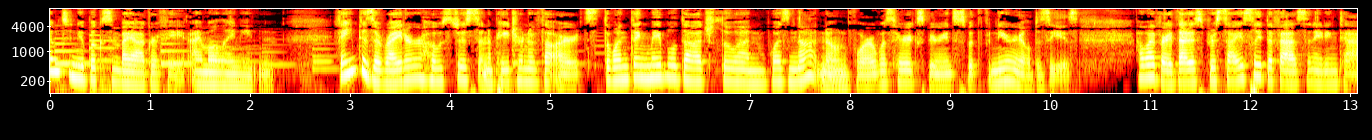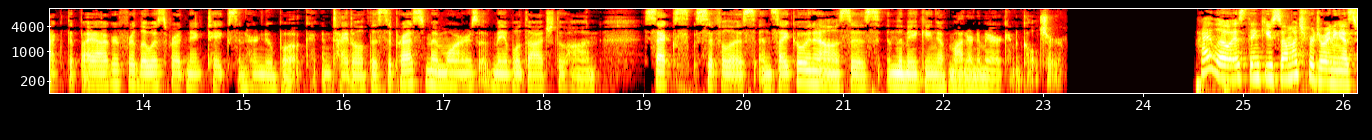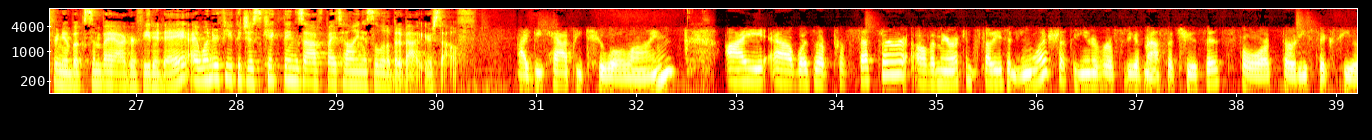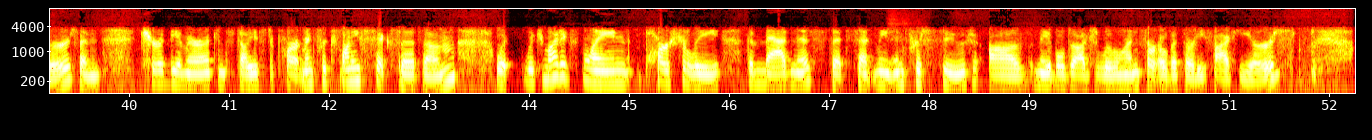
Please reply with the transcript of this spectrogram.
Welcome to New Books and Biography. I'm Olayne Eaton. Famed as a writer, hostess, and a patron of the arts, the one thing Mabel Dodge Luhan was not known for was her experiences with venereal disease. However, that is precisely the fascinating tack that biographer Lois Rudnick takes in her new book, entitled The Suppressed Memoirs of Mabel Dodge Luhan Sex, Syphilis, and Psychoanalysis in the Making of Modern American Culture. Hi, Lois. Thank you so much for joining us for New Books and Biography today. I wonder if you could just kick things off by telling us a little bit about yourself. I'd be happy to, Olayne. I uh, was a professor of American Studies and English at the University of Massachusetts for 36 years and chaired the American Studies Department for 26 of them, which might explain partially the madness that sent me in pursuit of Mabel Dodge Luhan for over 35 years.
